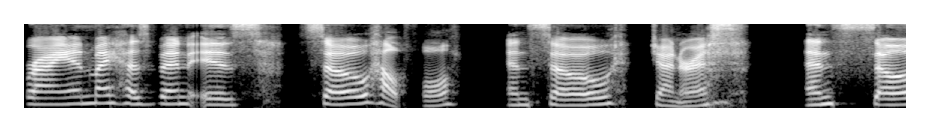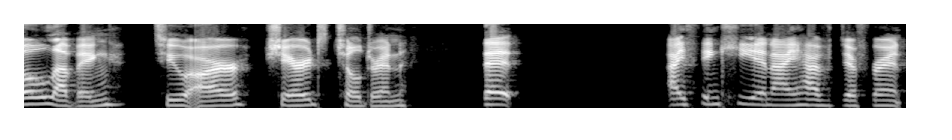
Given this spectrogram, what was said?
Brian, my husband, is so helpful and so generous and so loving to our shared children that I think he and I have different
